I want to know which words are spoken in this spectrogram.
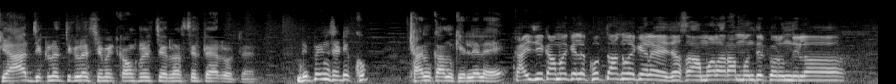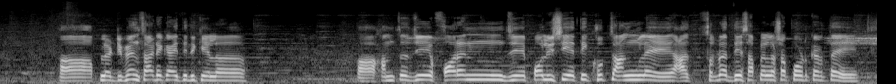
की आज जिकडं तिकडं सिमेंट कॉन्क्रीटचे रस्ते तयार होत आहेत. डिफेन्ससाठी खूप छान काम केलेलं आहे. काही जी कामं केलं खूप चांगलं केलं आहे जसं आम्हाला राम मंदिर करून दिलं. अं, आपलं डिफेन्ससाठी काहीतरी केलं. अं, आमचं जे फॉरेन जे पॉलिसी आहे ती खूप चांगलं आहे. आज सगळा देश आपल्याला सपोर्ट करत आहे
